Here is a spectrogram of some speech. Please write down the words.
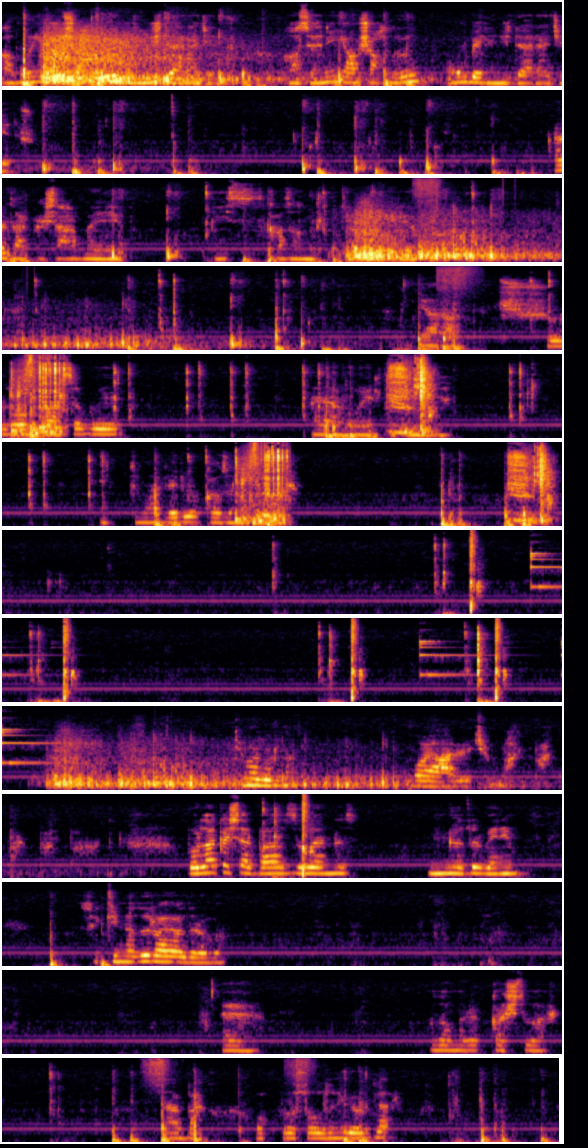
Ha bunun yavşaklığı birinci derecedir. Ha senin yavşaklığın on birinci derecedir. Evet arkadaşlar böyle biz kazandık gibi geliyor. Yani ok varsa bu ha, bu el kesinlikle. İhtimalleri yok kazanabilir. Kim öldürdü lan? Vay abicim bak bak bak bak bak. Bu arada arkadaşlar bazılarınız bilmiyordur benim skin adı Royal Dragon. Ee, adamlar hep kaçtılar. Ha bak ok burası olduğunu gördüler.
